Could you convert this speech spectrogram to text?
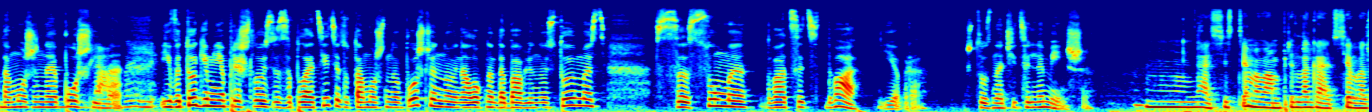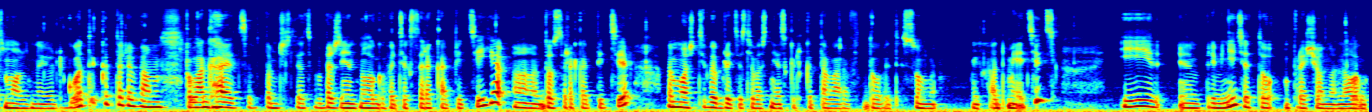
таможенная пошлина. Да, вы... И в итоге мне пришлось заплатить эту таможенную пошлину и налог на добавленную стоимость с суммы 22 евро, что значительно меньше. Да, система вам предлагает все возможные льготы, которые вам полагаются, в том числе освобождение от налогов этих 45, э, до 45. Вы можете выбрать, если у вас несколько товаров до этой суммы, их отметить и э, применить эту упрощенную налог...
